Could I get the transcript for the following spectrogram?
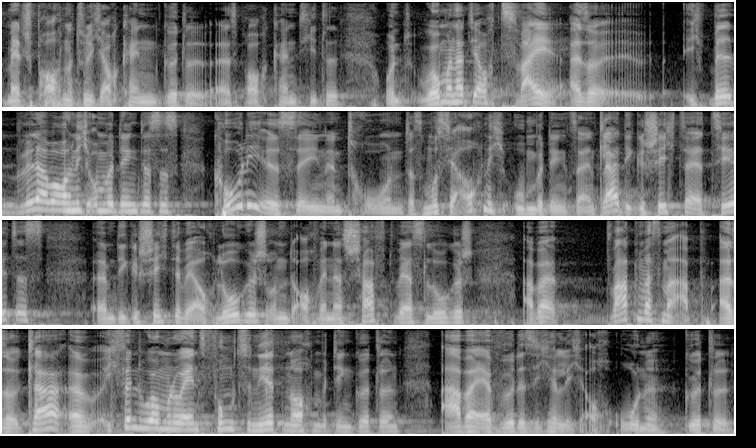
Match braucht natürlich auch keinen Gürtel, es braucht keinen Titel. Und Roman hat ja auch zwei. Also äh, ich will, will aber auch nicht unbedingt, dass es Cody ist, der ihn entthront. Das muss ja auch nicht unbedingt sein. Klar, die Geschichte erzählt es, ähm, die Geschichte wäre auch logisch und auch wenn er es schafft, wäre es logisch. Aber warten wir es mal ab. Also klar, äh, ich finde Roman Reigns funktioniert noch mit den Gürteln, aber er würde sicherlich auch ohne Gürtel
